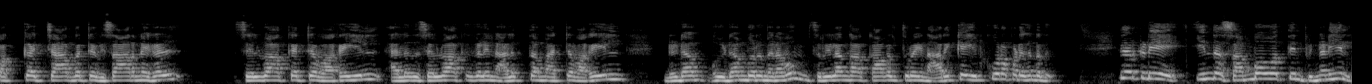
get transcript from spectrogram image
பக்கச்சார்பற்ற விசாரணைகள் செல்வாக்கற்ற வகையில் அல்லது செல்வாக்குகளின் அழுத்தம் அற்ற வகையில் இடம் இடம்பெறும் எனவும் ஸ்ரீலங்கா காவல்துறையின் அறிக்கையில் கூறப்படுகின்றது. இதற்கிடையே இந்த சம்பவத்தின் பின்னணியில்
